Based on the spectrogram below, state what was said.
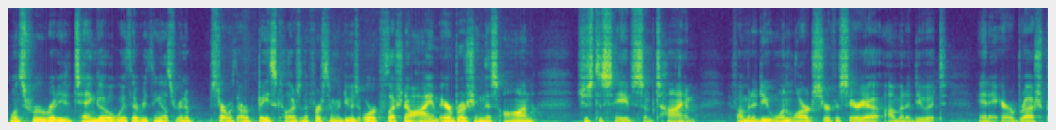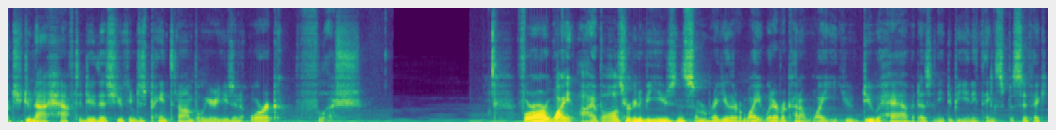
Once we're ready to tango with everything else, we're going to start with our base colors. And the first thing we're going to do is Orruk Flesh. Now, I am airbrushing this on just to save some time. If I'm going to do one large surface area, I'm going to do it in an airbrush. But you do not have to do this. You can just paint it on, but we are using Orruk Flesh. For our white eyeballs, we're going to be using some regular white, whatever kind of white you do have. It doesn't need to be anything specific.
